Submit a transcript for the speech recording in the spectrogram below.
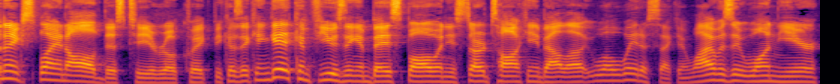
gonna explain all of this to you real quick because it can get confusing in baseball when you start talking about like, well, wait a second, why was it one year?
